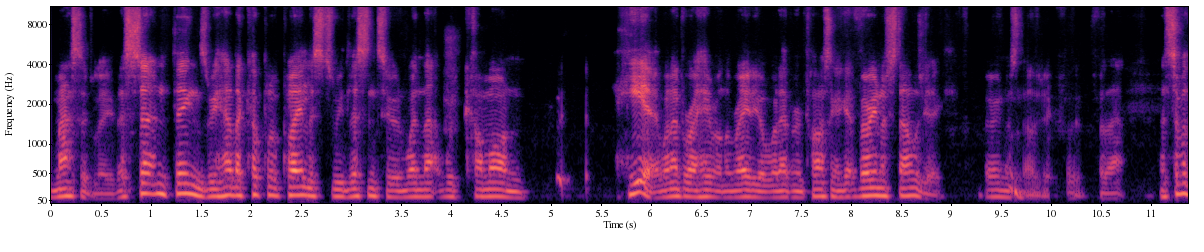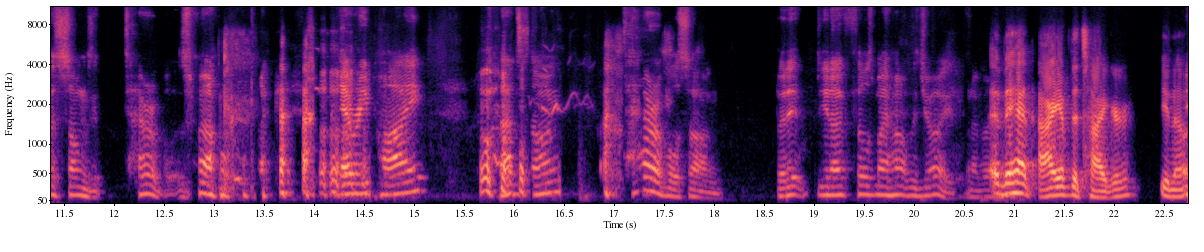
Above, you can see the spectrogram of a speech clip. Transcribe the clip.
massively. There's certain things we had a couple of playlists we'd listen to, and when that would come on here, whenever I hear it on the radio or whatever in passing, I get very nostalgic, very hmm. nostalgic for, for that. And some of the songs are terrible as well. like Cherry Pie, that song, terrible song, but it you know fills my heart with joy. Whenever And they had Eye of the Tiger, you know.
